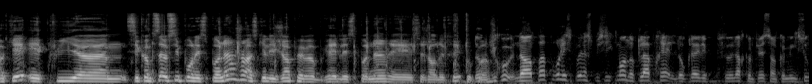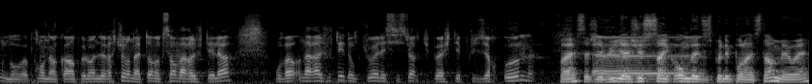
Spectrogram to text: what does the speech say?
Ok, et puis euh, c'est comme ça aussi pour les spawners, genre, est-ce que les gens peuvent upgrade les spawners et ce genre de trucs ou Donc pas? du coup, non pas pour les spawners spécifiquement, donc là après, donc là les spawners comme tu vois c'est en coming soon, donc après on est encore un peu loin de l'ouverture, on a le temps, donc ça on va rajouter là. On va, on a rajouté donc tu vois les histoires, tu peux acheter plusieurs homes, Ouais, ça j'ai vu, il y a juste 5 Euh, homes de disponibles pour l'instant, mais ouais.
